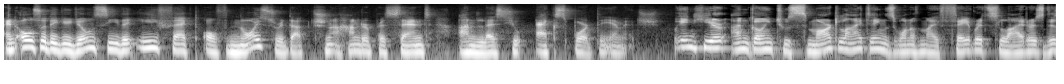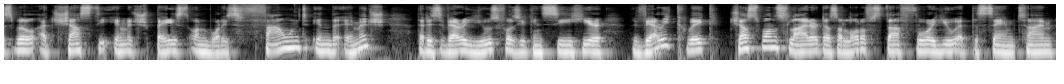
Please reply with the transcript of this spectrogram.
And also that you don't see the effect of noise reduction 100% unless you export the image. In here, I'm going to Smart Lighting. It's one of my favorite sliders. This will adjust the image based on what is found in the image. That is very useful. As you can see here, very quick, just one slider does a lot of stuff for you at the same time.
